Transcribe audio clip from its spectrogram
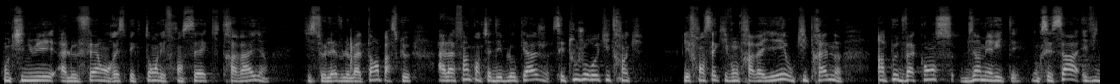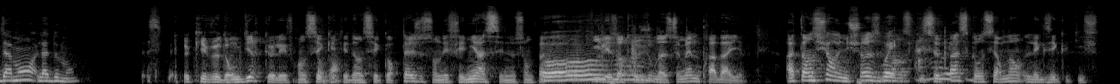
continuez à le faire en respectant les Français qui travaillent, qui se lèvent le matin, parce que à la fin, quand il y a des blocages, c'est toujours eux qui trinquent. Les Français qui vont travailler ou qui prennent un peu de vacances bien méritées. Donc c'est ça, évidemment, la demande. Ce qui veut donc dire que les Français qui étaient dans ces cortèges sont des feignasses et ne sont pas Oh. qui les autres jours de la semaine travaillent. Attention à une chose Oui. dans ce qui Ah se oui. passe concernant l'exécutif.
